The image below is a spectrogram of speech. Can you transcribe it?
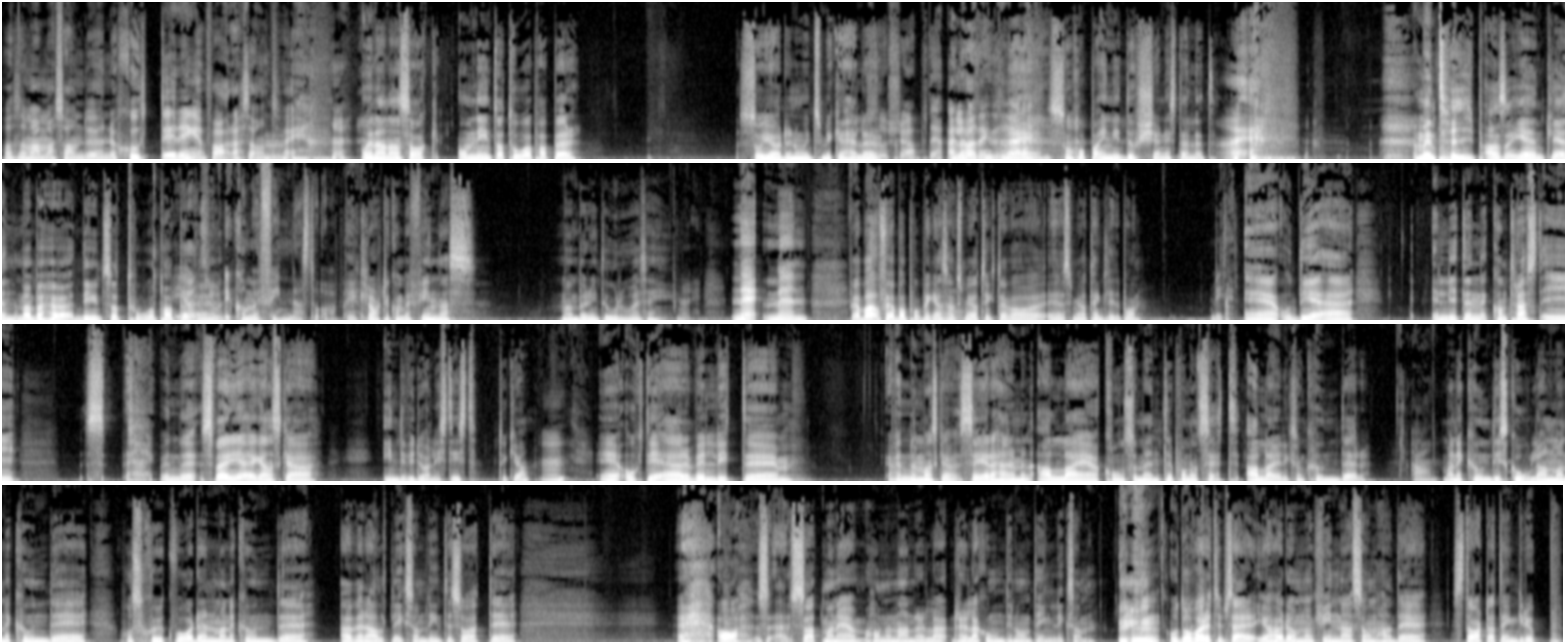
Och som mamma sa, om du är under 70 är det ingen fara, sa hon till Mm. mig. Och en annan sak, om ni inte har toapapper så gör det nog inte så mycket heller. Så köp det. Eller vad tänkte du säga? Nej, så hoppa in i duschen istället. Nej. Men typ, alltså egentligen, man behöver, det är ju inte så att toapapper Jag är... tror det kommer finnas Det toapapper. är klart det kommer finnas. Man bör inte oroa sig. Nej, men Får jag bara, får jag bara påpeka en sak som jag tyckte var, eh, som jag har tänkt lite på? Eh, och det är en liten kontrast i, jag vet inte, Sverige är ganska individualistiskt, tycker jag. mm. Eh, och det är väldigt, eh, jag vet inte hur man ska säga det här, men alla är konsumenter på något sätt. Alla är liksom kunder. ja. Man är kund i skolan, man är kund eh, hos sjukvården, man är kund eh, överallt liksom. Det är inte så att eh, Ja, så, så att man är, har någon annan rela- relation till någonting liksom. och då var det typ så här, jag hörde om någon kvinna som hade startat en grupp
